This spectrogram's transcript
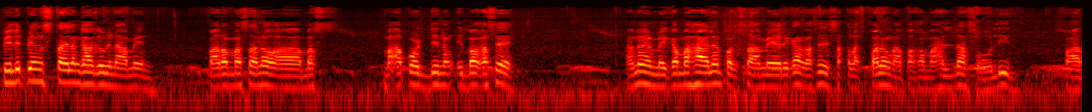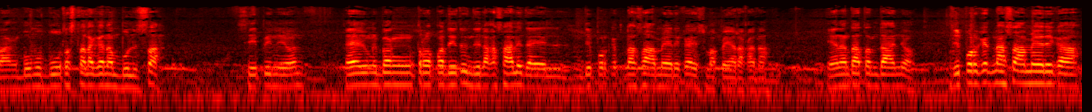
Philippine style ang gagawin namin. Para mas ano, ah, mas ma-afford din ng iba kasi ano eh, may kamahalan pag sa Amerika kasi sa clock pa lang napakamahal na, solid. Parang bumubutas talaga ng bulsa. Sipin yun. Kaya yung ibang tropa dito hindi nakasali dahil hindi porket nasa Amerika is mapera ka na. Yan ang tatandaan nyo. Hindi porket nasa Amerika,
